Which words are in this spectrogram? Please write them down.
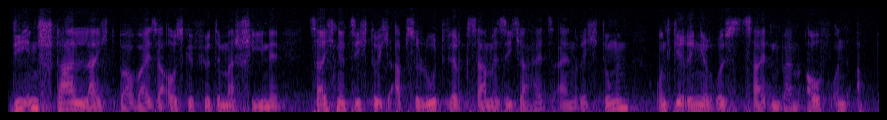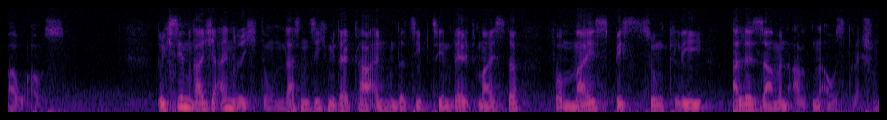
Die in Stahlleichtbauweise ausgeführte Maschine zeichnet sich durch absolut wirksame Sicherheitseinrichtungen und geringe Rüstzeiten beim Auf- und Abbau aus. Durch sinnreiche Einrichtungen lassen sich mit der K117 Weltmeister vom Mais bis zum Klee alle Samenarten ausdreschen.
